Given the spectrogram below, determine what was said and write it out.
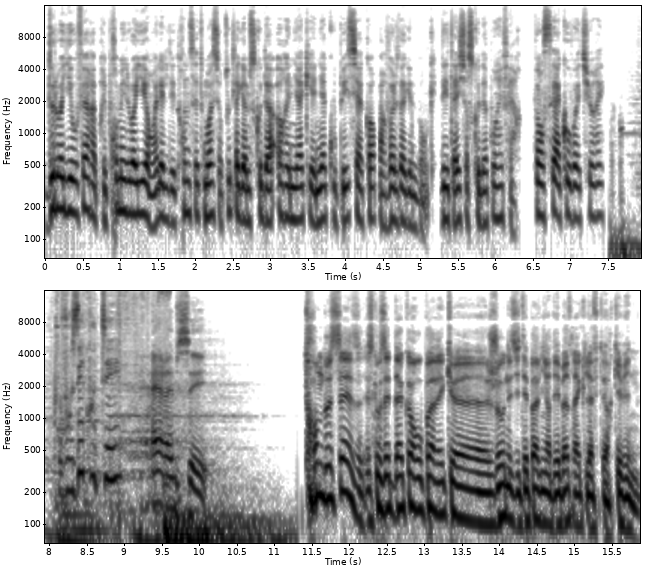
Deux loyers offerts après premier loyer en LLD 37 mois sur toute la gamme Skoda, Orenia et Enya Coupé, c'est accord par Volkswagen Bank. Détails sur skoda.fr. Pensez à covoiturer. Vous écoutez RMC. 32-16. Est-ce que vous êtes d'accord ou pas avec euh, Jo N'hésitez pas à venir débattre avec l'after. Kevin.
